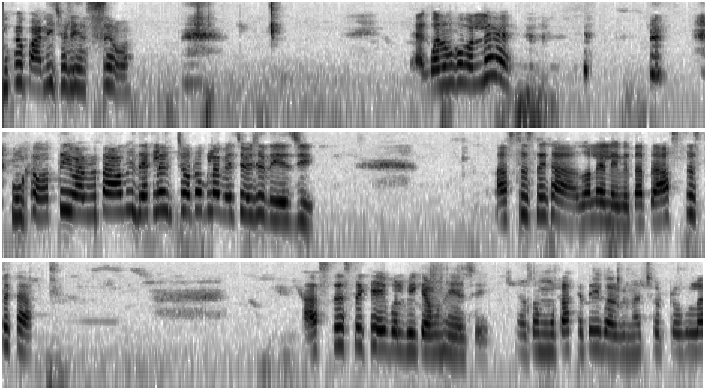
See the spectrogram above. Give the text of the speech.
মুখে পানি চলে আসছে আমার একবার মুখে বললে? মুখে করতেই পারবে তা আমি দেখলেন ছোটগুলা বেছে বেছে দিয়েছি। আস্তে আস্তে খা, গলায় লাগবে তারপরে আস্তে আস্তে খা। আস্তে আস্তে খেয়ে বলবি কেমন হয়েছে? এত মোটা খেতেই পারবে না ছোটগুলা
